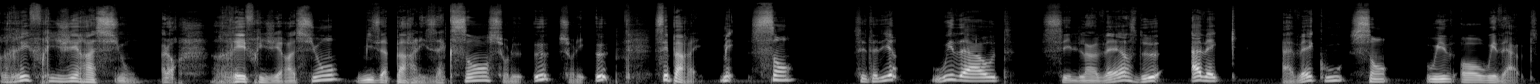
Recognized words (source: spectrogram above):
réfrigération, alors, réfrigération, mis à part les accents sur le E, sur les E, c'est pareil, mais sans, c'est-à-dire without, c'est l'inverse de avec, avec ou sans, with or without.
